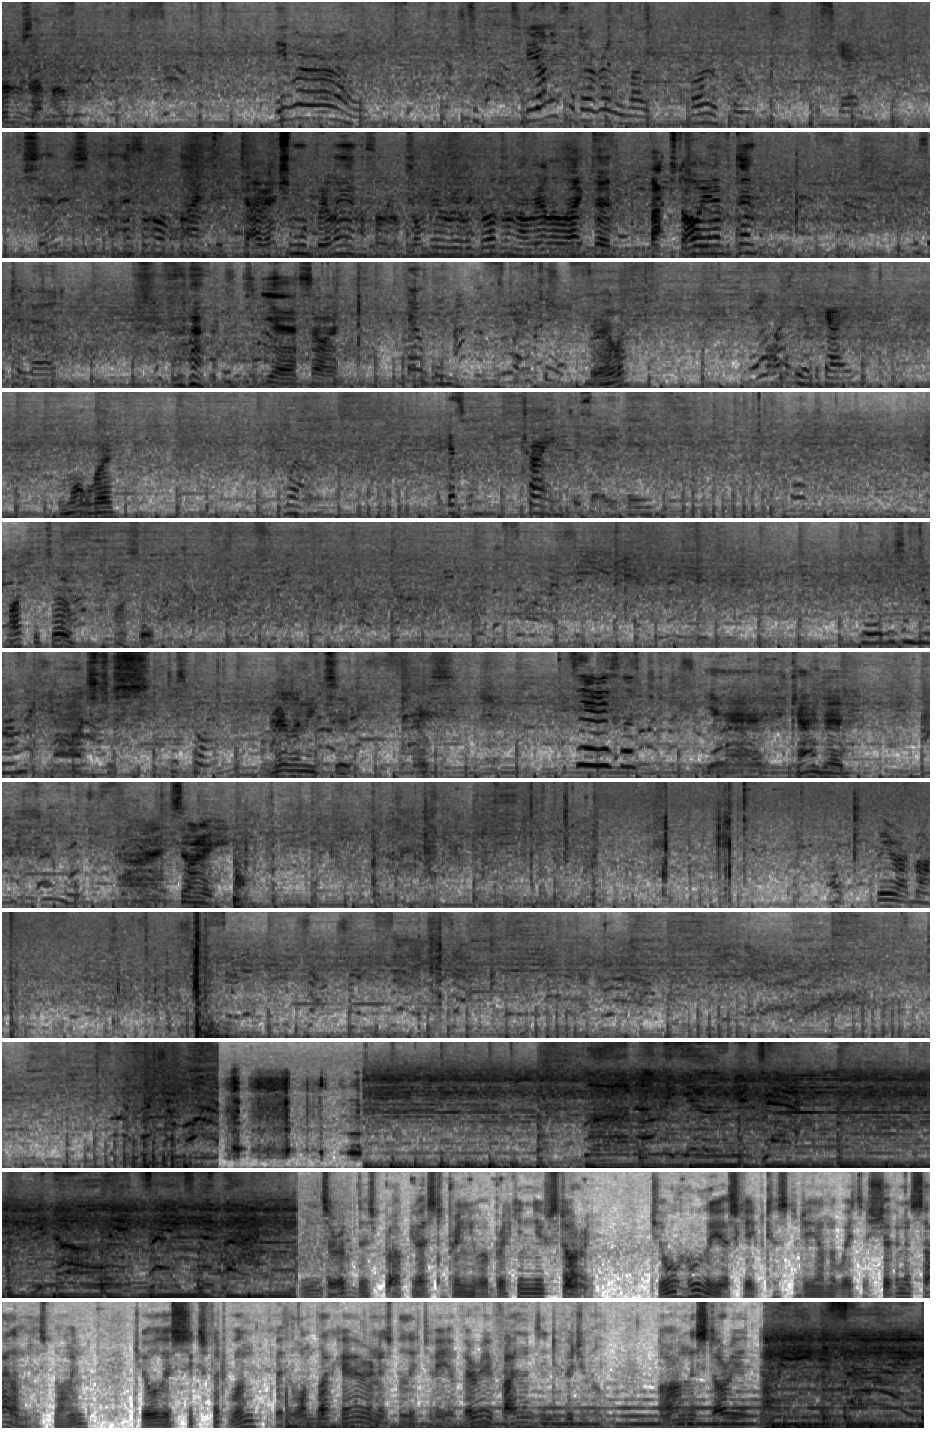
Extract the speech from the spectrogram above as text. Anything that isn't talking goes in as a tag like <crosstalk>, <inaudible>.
How good was that movie? It were alright. To, to be honest, I don't really like horror films. They scare me. You? I thought like the direction was brilliant. I thought Rob Zombie were really good, and I really liked the backstory and everything. You're such a nerd. <laughs> Yeah, sorry. Don't be. It's kind of cute. Really? You don't like the other guys. In what way? Well, I guess what I'm trying to say is. Like, Like you too. Let's see. did I do something wrong? No, it's just Just what? I really need to piss. Seriously? Yeah, kinda. Alright, sorry. I'll be right back. To bring you a breaking news story. Joel Hooley escaped custody on the way to Chevin Asylum this morning. Joel is six foot one, with long black hair, and is believed to be a very violent individual. More on this story at nine.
